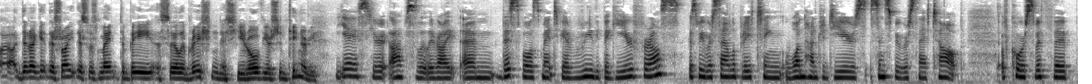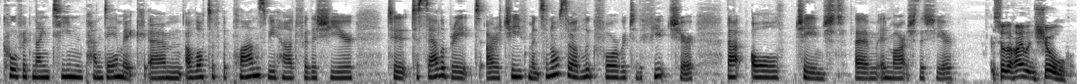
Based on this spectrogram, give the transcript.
uh, did I get this right? This was meant to be a celebration this year of your centenary. Yes, you're absolutely right. Um, this was meant to be a really big year for us because we were celebrating 100 years since we were set up. Of course, with the COVID 19 pandemic, um, a lot of the plans we had for this year to, to celebrate our achievements and also a look forward to the future, that all changed um, in March this year. So, the Highland Show,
